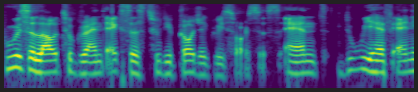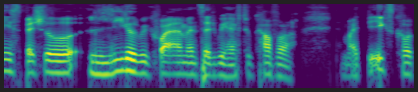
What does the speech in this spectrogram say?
Who is allowed to grant access to the project resources? And do we have any special legal requirements that we have to cover? There might be export,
